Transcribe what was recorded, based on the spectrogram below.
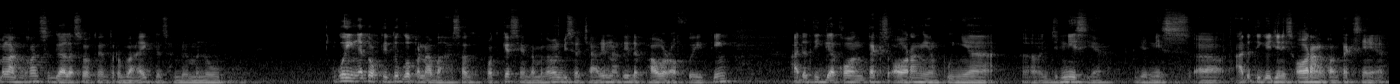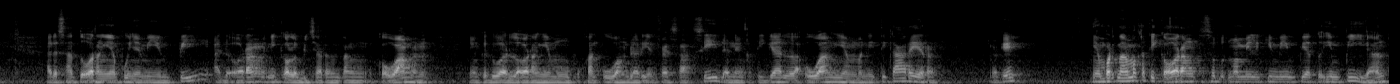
melakukan segala sesuatu yang terbaik dan sambil menunggu. Gue ingat waktu itu gue pernah bahas satu podcast yang teman-teman bisa cari nanti the power of waiting. Ada tiga konteks orang yang punya uh, jenis ya. Jenis uh, ada tiga jenis orang konteksnya ya. Ada satu orang yang punya mimpi ada orang ini kalau bicara tentang keuangan yang kedua adalah orang yang mengumpulkan uang dari investasi dan yang ketiga adalah uang yang meniti karir oke? Okay? yang pertama ketika orang tersebut memiliki mimpi atau impian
